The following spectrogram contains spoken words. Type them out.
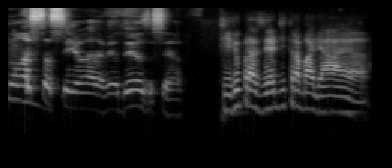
Nossa senhora, meu Deus do céu. Tive o prazer de trabalhar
